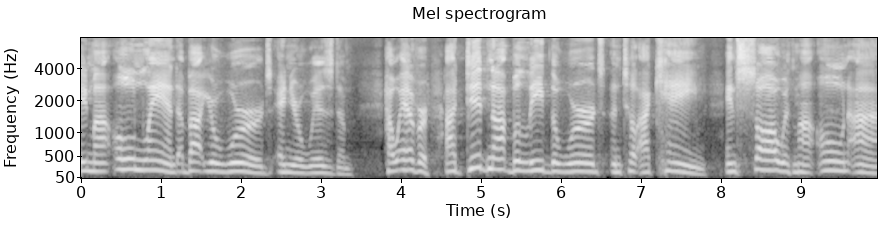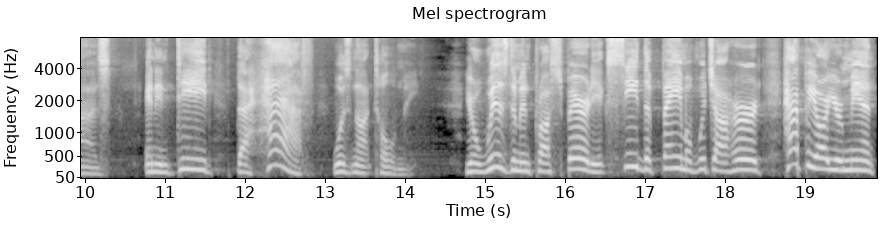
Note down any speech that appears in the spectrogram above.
in my own land about your words and your wisdom. However, I did not believe the words until I came and saw with my own eyes. And indeed, the half was not told me. Your wisdom and prosperity exceed the fame of which I heard. Happy are your men,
